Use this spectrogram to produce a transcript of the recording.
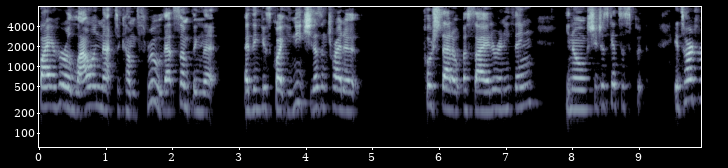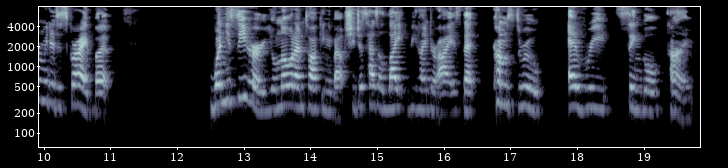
by her allowing that to come through that's something that i think is quite unique she doesn't try to push that aside or anything. You know, she just gets a. Sp- it's hard for me to describe, but when you see her, you'll know what I'm talking about. She just has a light behind her eyes that comes through every single time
